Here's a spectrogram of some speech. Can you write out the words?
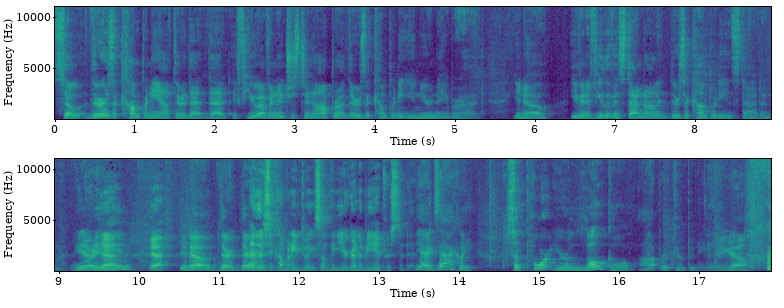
so there is a company out there that that if you have an interest in opera, there's a company in your neighborhood. You know, even if you live in Staten Island, there's a company in Staten Island. You know what Yeah. I mean? Yeah. You know, they're they're And there's a company doing something you're going to be interested in. yeah, exactly. Support your local opera company. There you go. I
